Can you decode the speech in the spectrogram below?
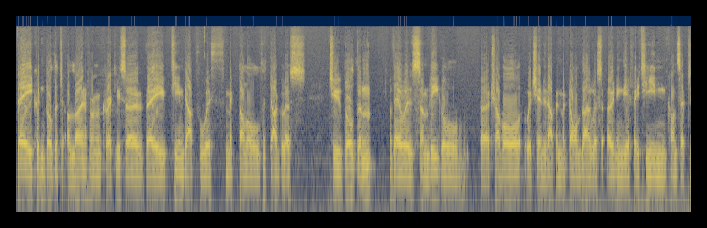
They couldn't build it alone, if I remember correctly, so they teamed up with McDonnell Douglas to build them. There was some legal uh, trouble, which ended up in McDonnell Douglas owning the F-18 concept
